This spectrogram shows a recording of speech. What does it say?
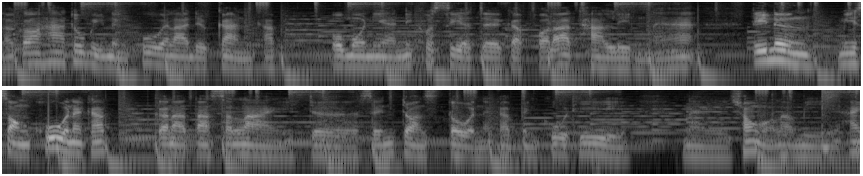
แล้วก็ 5 ทุ่มอีก1คู่เวลาเดียวกันครับ โอโมเนียนิโคเซียเจอกับฟอราทาลินนะฮะตีหนึ่งมี 2 คู่นะครับกานาตาสไลเจอเซนต์จอห์นสโตนนะครับ เป็นคู่ที่ ในช่องของเรามีให้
